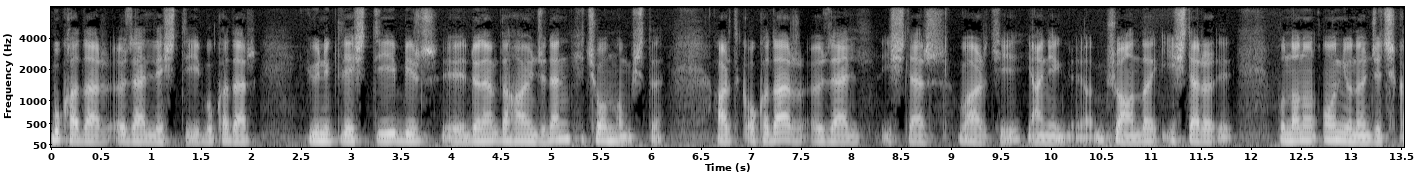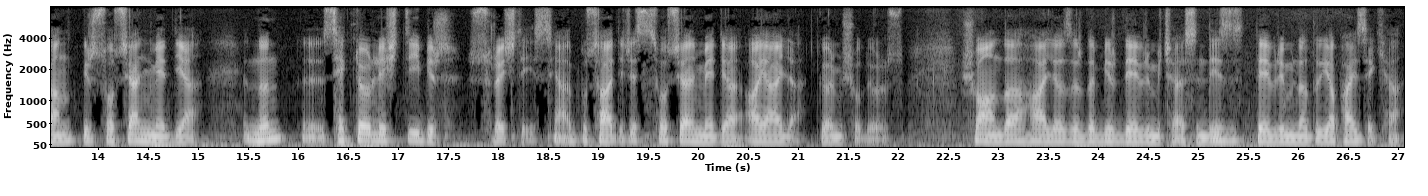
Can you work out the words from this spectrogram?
bu kadar özelleştiği, bu kadar unikleştiği bir e, dönem daha önceden hiç olmamıştı. Artık o kadar özel işler var ki yani e, şu anda işler e, bundan 10 yıl önce çıkan bir sosyal medyanın sektörleştiği bir süreçteyiz. Yani bu sadece sosyal medya ayağıyla görmüş oluyoruz. Şu anda hali hazırda bir devrim içerisindeyiz. Devrimin adı yapay zeka.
